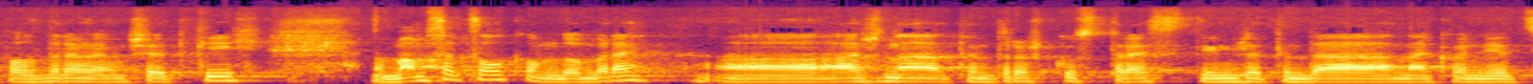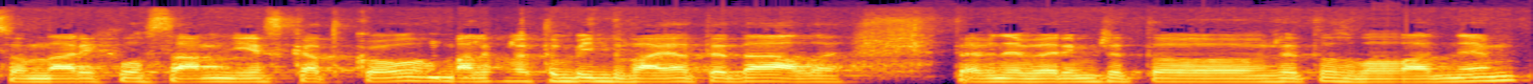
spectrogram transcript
pozdravujem Zdravím všetkých. No, mám sa celkom dobre, až na ten trošku stres s tým, že teda nakoniec som narýchlo sám, nie s Katkou. Mali sme tu byť dvaja teda, ale pevne verím, že to, že to zvládnem.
